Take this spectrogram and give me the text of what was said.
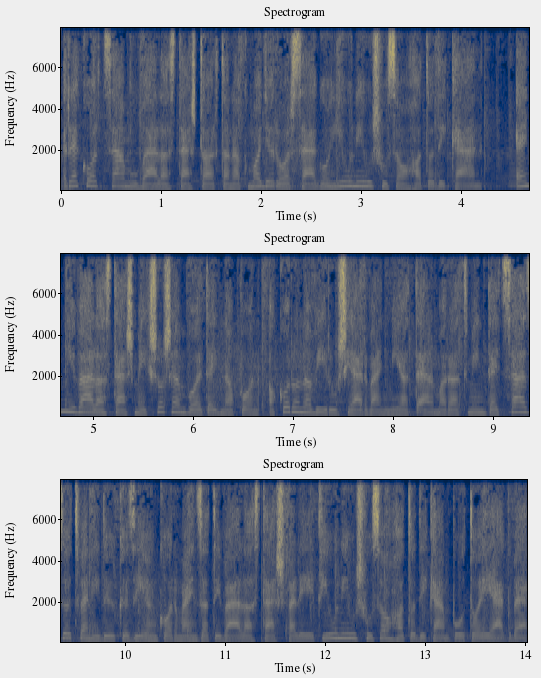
Rekordszámú választást tartanak Magyarországon június 26-án. Ennyi választás még sosem volt egy napon, a koronavírus járvány miatt elmaradt mintegy 150 időközi önkormányzati választás felét június 26-án pótolják be.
